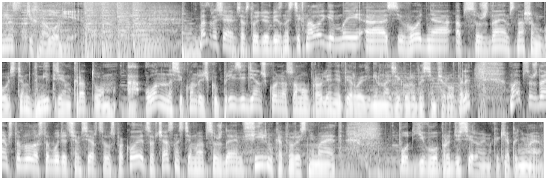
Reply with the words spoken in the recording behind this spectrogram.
Бизнес-технологии. Возвращаемся в студию бизнес-технологий. Мы а, сегодня обсуждаем с нашим гостем Дмитрием Кротом. А он, на секундочку, президент школьного самоуправления первой гимназии города Симферополя. Мы обсуждаем, что было, что будет, чем сердце успокоится. В частности, мы обсуждаем фильм, который снимает под его продюсированием, как я понимаю.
